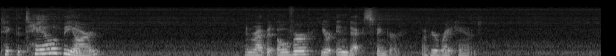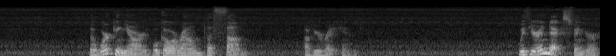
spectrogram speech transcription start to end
Take the tail of the yarn and wrap it over your index finger of your right hand. The working yarn will go around the thumb of your right hand. With your index finger,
